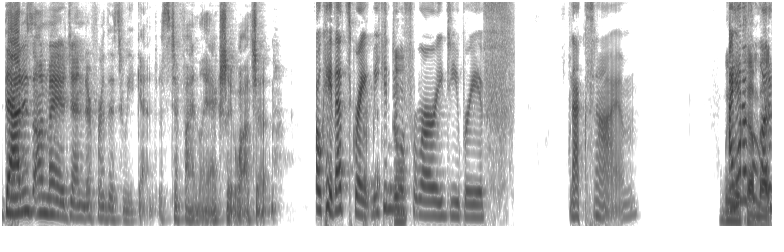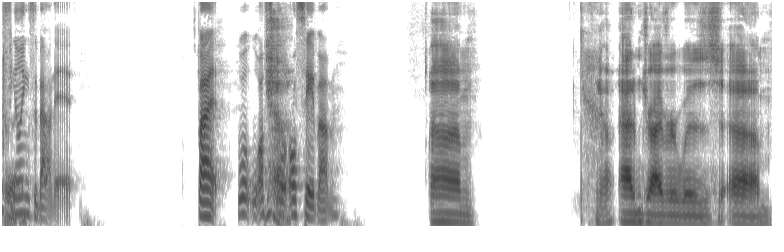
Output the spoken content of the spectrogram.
That is on my agenda for this weekend, is to finally actually watch it. Okay, that's great. We can do a Ferrari debrief next time. we I have a lot of around. feelings about it, but we'll, we'll, Yeah. I'll, I'll save them. Um, you know, Adam Driver was um,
